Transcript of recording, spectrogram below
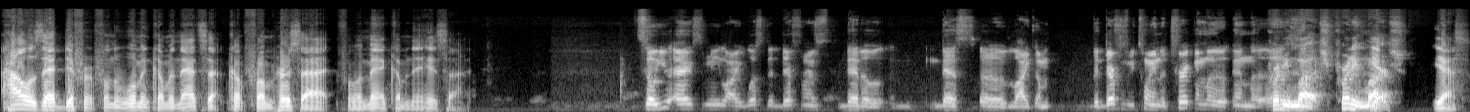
how is that different from the woman coming that side come from her side from a man coming to his side? So you asked me like, what's the difference that uh that's uh like um the difference between the trick and the and the uh, Pretty much. Pretty much. Yes.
